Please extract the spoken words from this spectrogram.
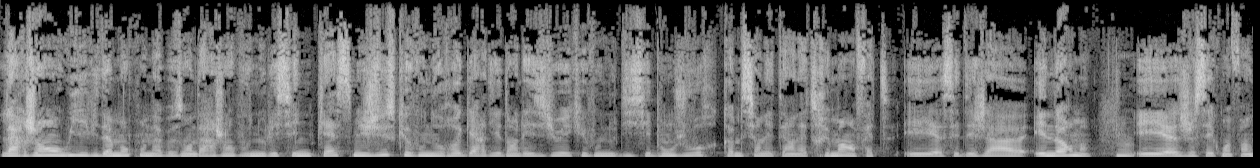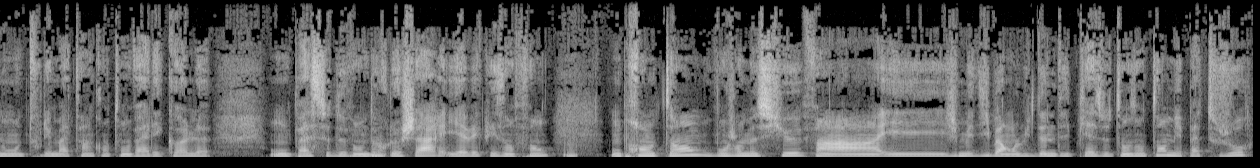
l'argent, oui évidemment qu'on a besoin d'argent, vous nous laissez une pièce, mais juste que vous nous regardiez dans les yeux et que vous nous disiez bonjour comme si on était un être humain en fait. Et euh, c'est déjà euh, énorme. Mm. Et euh, je sais qu'enfin nous tous les matins quand on va à l'école, on passe devant deux Mm. clochards et avec les enfants, Mm. on prend le temps, bonjour monsieur, enfin et je me dis bah on lui donne des pièces de temps en temps, mais pas toujours.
